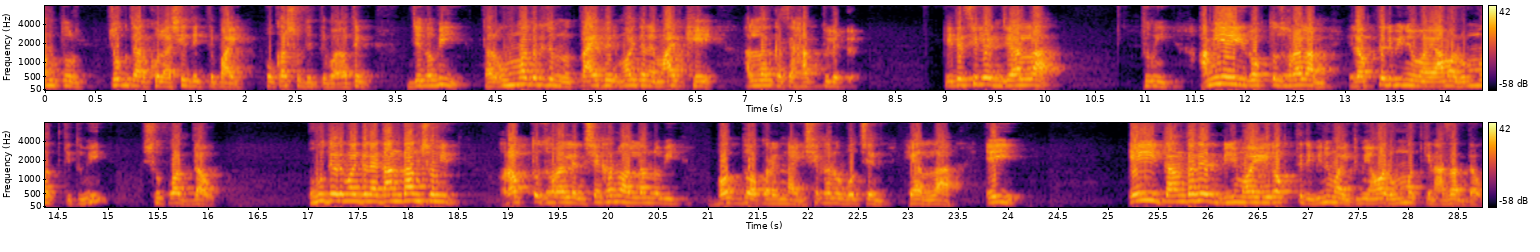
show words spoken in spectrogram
অন্তর চোখ যার খোলা, সে দেখতে পায়, প্রকাশ্য দেখতে পায়। অতএব যে নবী, তার উম্মতের জন্য তাইফের ময়দানে মায়ের খেয়ে আল্লাহর কাছে হাত তুলে কেঁদেছিলেন যে আল্লাহ তুমি, আমি এই রক্ত ঝরালাম, এই রক্তের বিনিময়ে আমার উম্মতকে তুমি সুপথ দাও। উহুদের ময়দানে দান দান শহীদ, রক্ত ঝরালেন, সেখানেও আল্লাহ নবী বদ্ধ করেন নাই, সেখানেও বলছেন, হে আল্লাহ, এই এই দান দানের বিনিময়ে, এই রক্তের বিনিময়ে তুমি আমার উম্মতকে নাজাদ দাও।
